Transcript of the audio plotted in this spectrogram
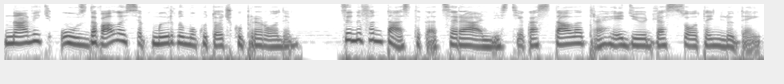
навіть у, здавалося б, мирному куточку природи. Це не фантастика, це реальність, яка стала трагедією для сотень людей.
